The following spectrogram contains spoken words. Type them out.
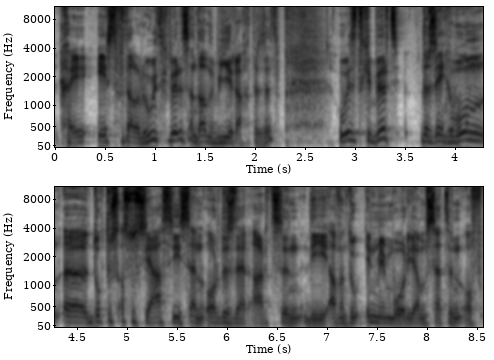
ik ga je eerst vertellen hoe het gebeurd is en dan wie erachter zit. Hoe is het gebeurd? Er zijn gewoon eh, doktersassociaties en ordes der artsen die af en toe in memoriam zetten of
